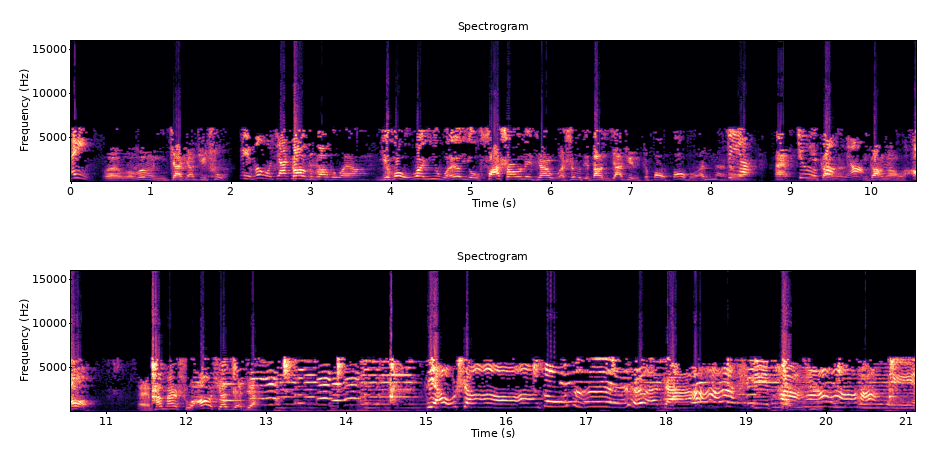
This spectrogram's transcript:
哎，我我问问你家乡居处，你问我家乡，告诉告诉我呀。以后万一我要有发烧那天，我是不是得到你家去这报报报恩呢？对呀哎，这个你告诉我告诉你啊你告诉告诉我啊。哎，慢慢说啊，小姐姐。叫声公子站一旁呀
